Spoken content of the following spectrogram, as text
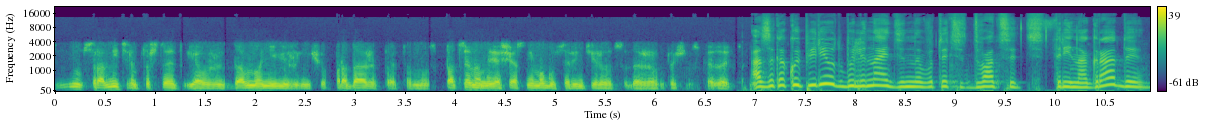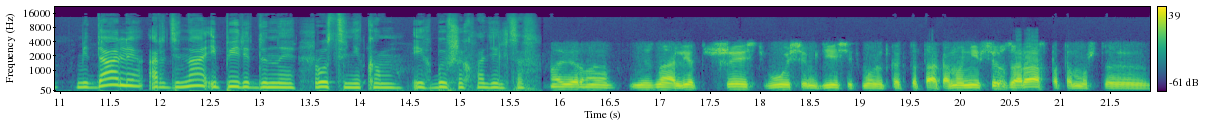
ну, сравнительно, потому что это я уже давно не вижу ничего в продаже, поэтому по ценам я сейчас не могу сориентироваться, даже вам точно сказать. А за какой период были найдены вот эти 23 награды, медали, ордена и переданы родственникам их бывших владельцев? Наверное, не знаю, лет 6, 8, 10, может, как-то так. Оно не все за раз, потому что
